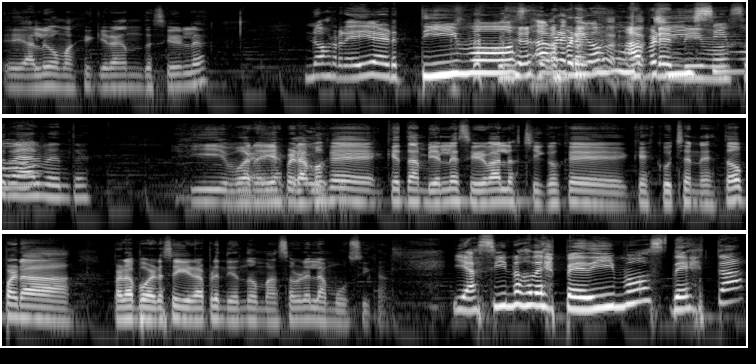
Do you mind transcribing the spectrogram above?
Eh, ¿Algo más que quieran decirle? Nos re divertimos, aprendimos muchísimo. Aprendimos realmente. Y bueno, Bueno, y esperamos que, que también les sirva a los chicos que, que escuchen esto para, para poder seguir aprendiendo más sobre la música. Y así nos despedimos de esta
